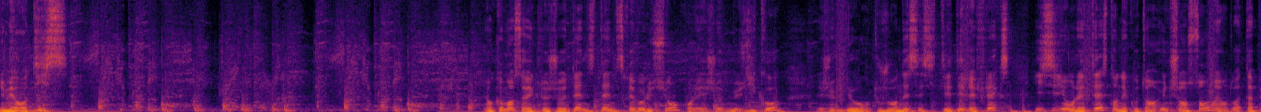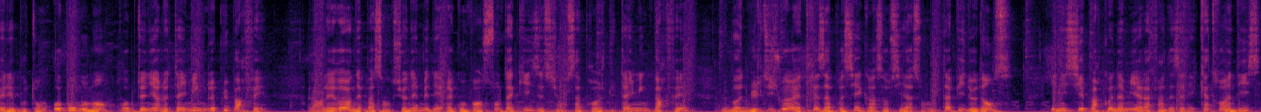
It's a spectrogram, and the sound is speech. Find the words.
Numéro 10. Et on commence avec le jeu Dance Dance Revolution pour les jeux musicaux. Les jeux vidéo ont toujours nécessité des réflexes. Ici, on les teste en écoutant une chanson et on doit taper les boutons au bon moment pour obtenir le timing le plus parfait. Alors l'erreur n'est pas sanctionnée, mais des récompenses sont acquises si on s'approche du timing parfait. Le mode multijoueur est très apprécié grâce aussi à son tapis de danse. Initié par Konami à la fin des années 90,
